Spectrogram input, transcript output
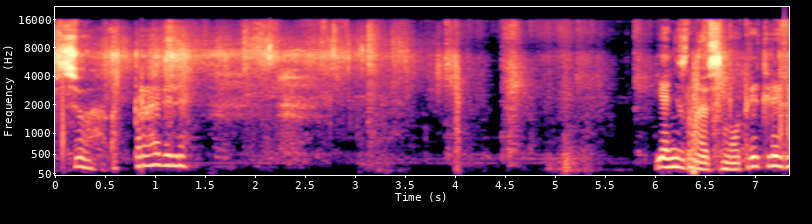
Все, отправили. Я не знаю, смотрит ли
